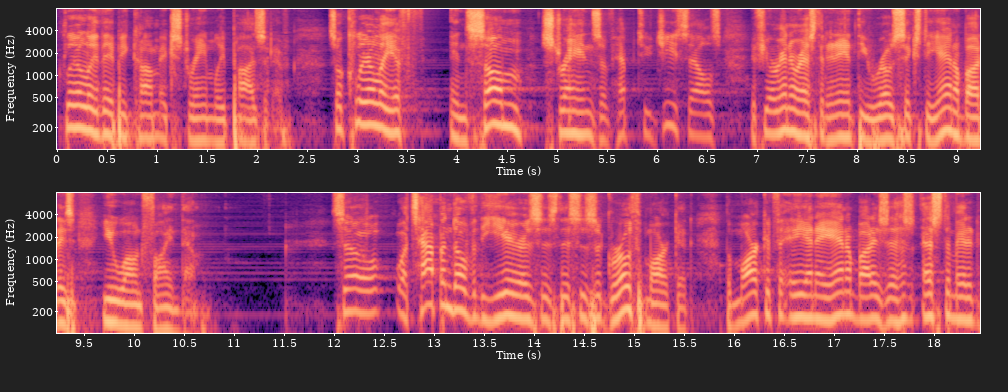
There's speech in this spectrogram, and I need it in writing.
clearly they become extremely positive. So clearly, if in some strains of HEP2G cells, if you're interested in anti-Ro 60 antibodies, you won't find them. So what's happened over the years is this is a growth market. The market for ANA antibodies is estimated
